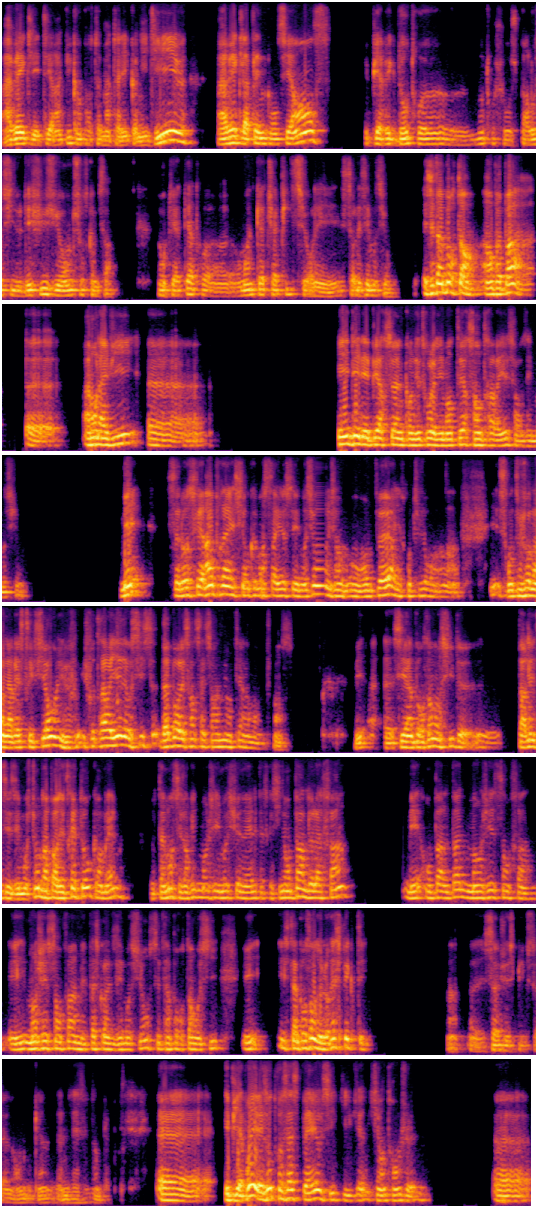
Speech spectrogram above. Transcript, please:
avec les thérapies comportementales et cognitives, avec la pleine conscience, et puis avec d'autres d'autres choses. Je parle aussi de diffusion, de choses comme ça. Donc il y a quatre, au moins quatre chapitres sur les sur les émotions. Et c'est important. On peut pas, à mon avis, aider les personnes qui ont des troubles alimentaires sans travailler sur leurs émotions. Mais ça doit se faire après. Si on commence à travailler sur les émotions, les gens auront peur, ils seront toujours, ils seront toujours dans la restriction. Il faut, travailler aussi d'abord les sensations alimentaires avant, je pense. Mais euh, c'est important aussi de parler de ces émotions, d'en parler très tôt quand même, notamment ces envies de manger émotionnelles, parce que sinon on parle de la faim, mais on ne parle pas de manger sans faim. Et manger sans faim, mais parce qu'on a des émotions, c'est important aussi. Et, c'est important de le respecter. Hein, euh, ça, j'explique ça dans le bouquin, des exemples. Euh, et puis après, il y a les autres aspects aussi qui, qui entrent en jeu. Euh,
